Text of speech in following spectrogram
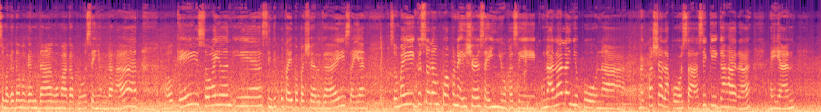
So magandang magandang umaga po sa inyong lahat. Okay, so ngayon is hindi po tayo papasyal guys. Ayan. So may gusto lang po ako na i-share sa inyo kasi kung naalala nyo po na nagpasyal ako sa Sikigahara. Ayan.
